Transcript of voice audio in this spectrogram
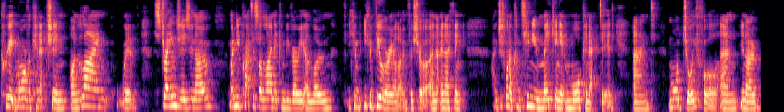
create more of a connection online with strangers, you know. When you practice online, it can be very alone. You can you can feel very alone for sure. And and I think I just want to continue making it more connected and more joyful and, you know,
